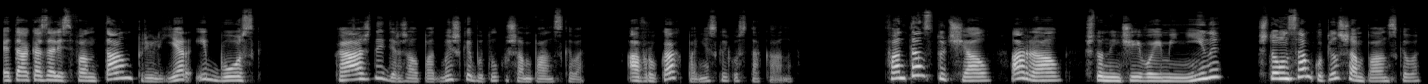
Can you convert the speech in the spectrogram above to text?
Это оказались фонтан, прюльер и боск. Каждый держал под мышкой бутылку шампанского, а в руках по нескольку стаканов. Фонтан стучал, орал, что нынче его именины, что он сам купил шампанского.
